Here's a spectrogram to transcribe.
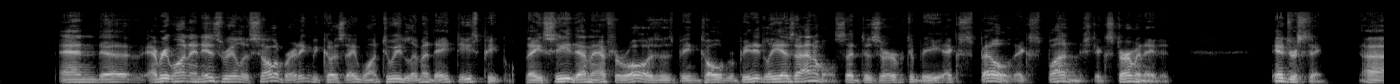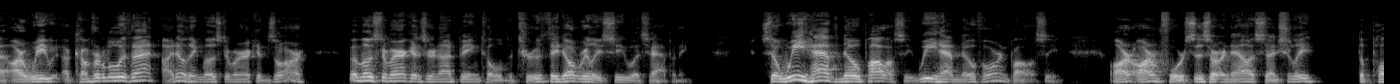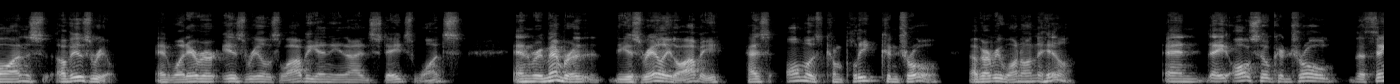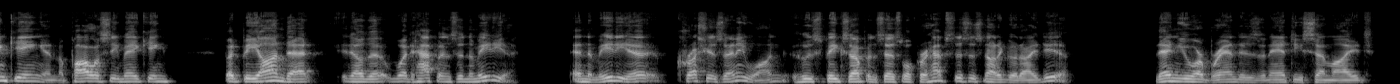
And uh, everyone in Israel is celebrating because they want to eliminate these people. They see them, after all, as being told repeatedly, as animals that deserve to be expelled, expunged, exterminated. Interesting. Uh, are we uh, comfortable with that? I don't think most Americans are, but most Americans are not being told the truth. They don't really see what's happening. So we have no policy. We have no foreign policy. Our armed forces are now essentially the pawns of Israel and whatever Israel's lobby in the United States wants. And remember, the Israeli lobby has almost complete control of everyone on the Hill. And they also control the thinking and the policy making but beyond that, you know, the what happens in the media. And the media crushes anyone who speaks up and says, well, perhaps this is not a good idea. Then you are branded as an anti Semite.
